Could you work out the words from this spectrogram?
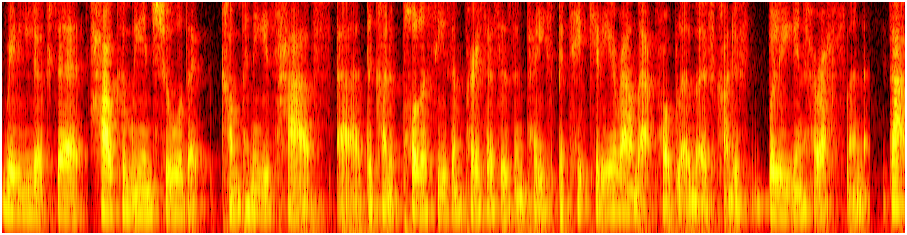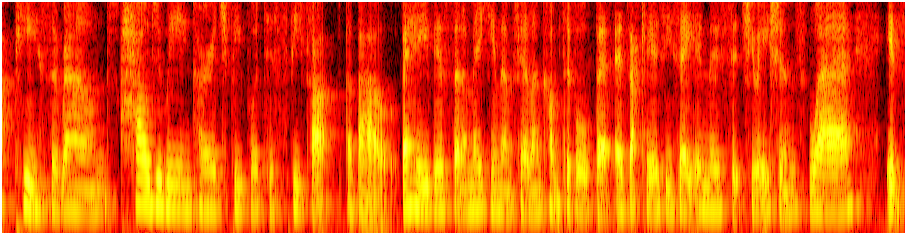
really looked at how can we ensure that companies have uh, the kind of policies and processes in place, particularly around that problem of kind of bullying and harassment that piece around how do we encourage people to speak up about behaviors that are making them feel uncomfortable but exactly as you say in those situations where it's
